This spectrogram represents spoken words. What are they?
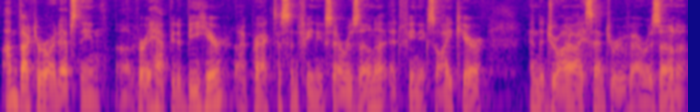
I'm Dr. Art Epstein. Uh, very happy to be here. I practice in Phoenix, Arizona at Phoenix Eye Care and the Dry Eye Center of Arizona.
